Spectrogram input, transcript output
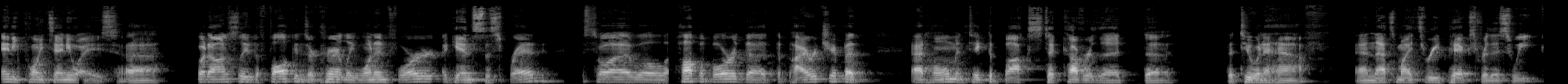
any points anyways. Uh, but honestly, the Falcons are currently one in four against the spread. So I will hop aboard the, the pirate ship at, at home and take the Bucs to cover the, the the two and a half. And that's my three picks for this week.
